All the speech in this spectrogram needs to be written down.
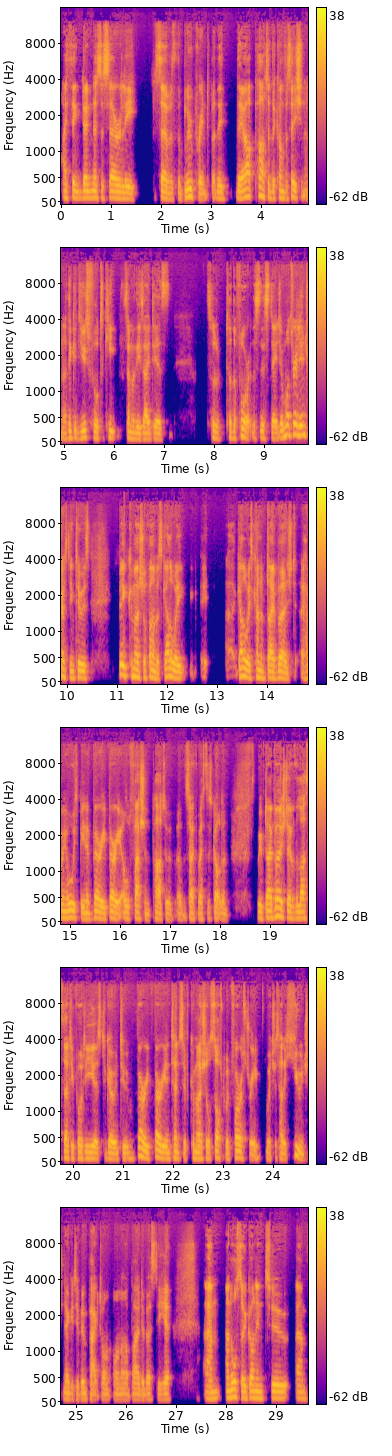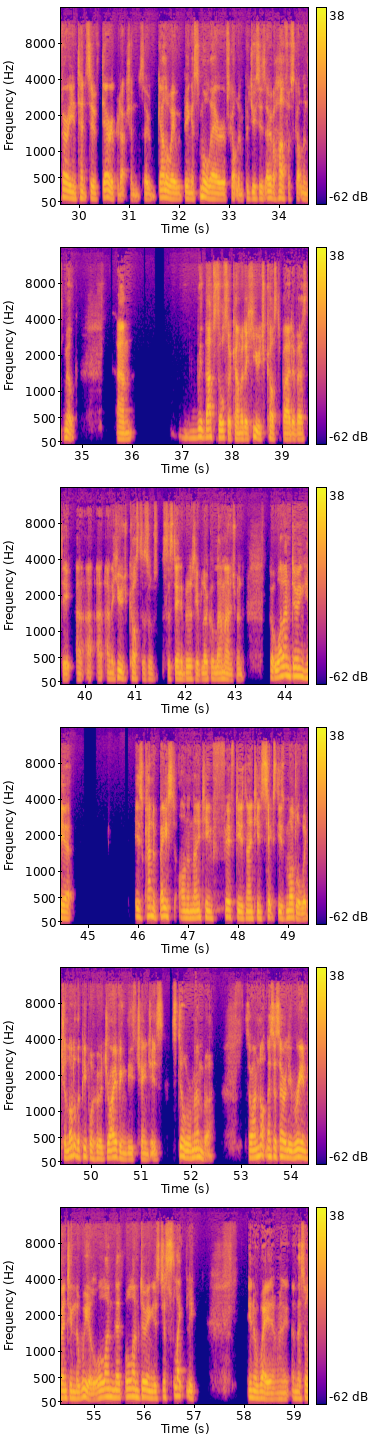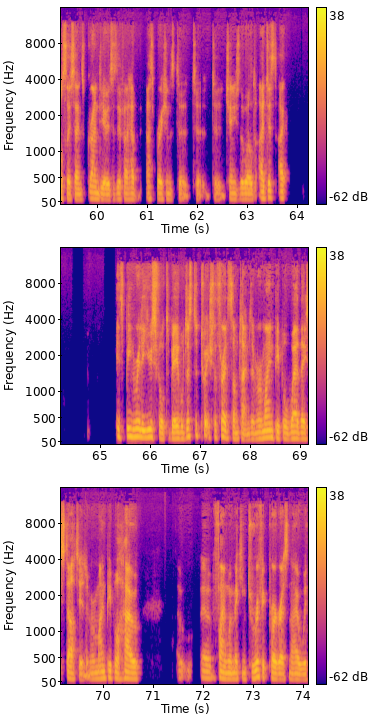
I think don't necessarily serve as the blueprint, but they they are part of the conversation. And I think it's useful to keep some of these ideas sort of to the fore at this, this stage. And what's really interesting too is big commercial farmers. Galloway uh, Galloway's kind of diverged, having always been a very, very old fashioned part of, of the southwest of Scotland. We've diverged over the last 30, 40 years to go into very, very intensive commercial softwood forestry, which has had a huge negative impact on, on our biodiversity here, um, and also gone into um, very intensive dairy production. So, Galloway, being a small area of Scotland, produces over half of Scotland's milk. Um, that has also come at a huge cost to biodiversity and, and a huge cost of sustainability of local land management. But what I'm doing here is kind of based on a 1950s, 1960s model, which a lot of the people who are driving these changes still remember. So I'm not necessarily reinventing the wheel. All I'm all I'm doing is just slightly, in a way, I mean, and this also sounds grandiose, as if I have aspirations to to to change the world. I just I it's been really useful to be able just to twitch the thread sometimes and remind people where they started and remind people how uh, uh, fine we're making terrific progress now with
